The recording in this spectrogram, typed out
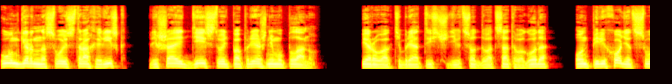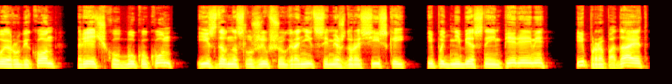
Унгерн на свой страх и риск решает действовать по прежнему плану. 1 октября 1920 года он переходит свой Рубикон, речку Букукун, издавна служившую границей между Российской и Поднебесной империями, и пропадает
